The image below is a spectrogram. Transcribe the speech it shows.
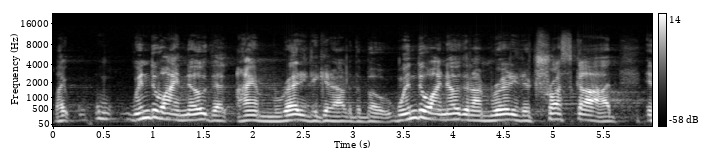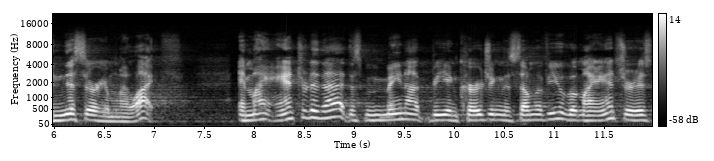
Like, when do I know that I am ready to get out of the boat? When do I know that I'm ready to trust God in this area of my life? And my answer to that, this may not be encouraging to some of you, but my answer is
